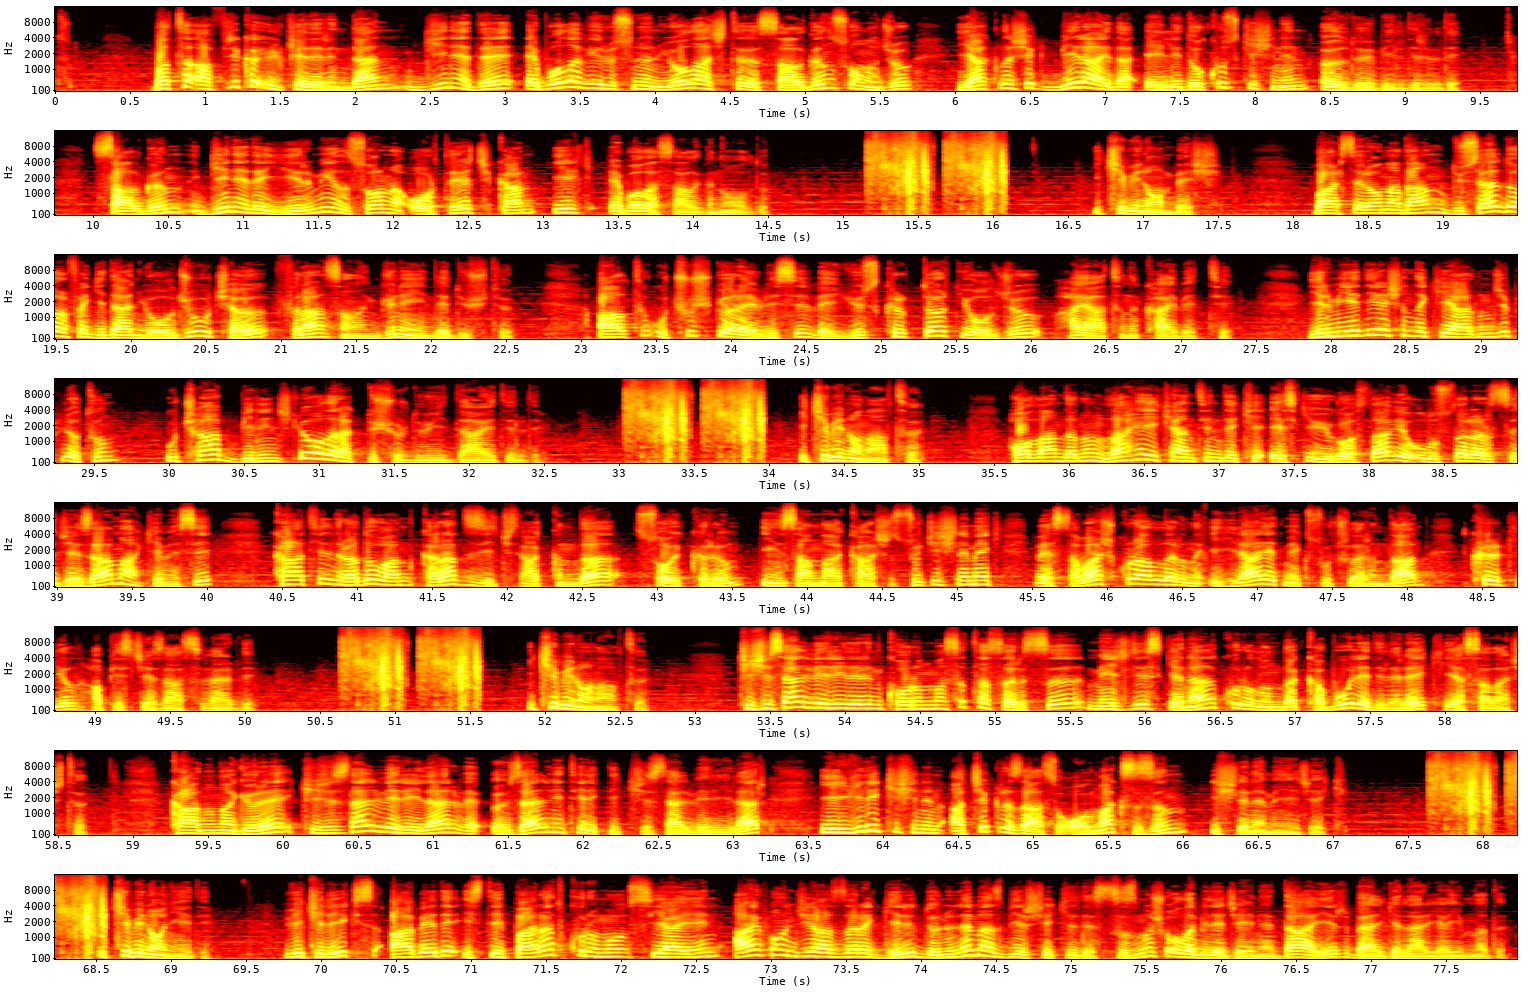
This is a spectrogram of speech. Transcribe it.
Batı Afrika ülkelerinden Gine'de Ebola virüsünün yol açtığı salgın sonucu yaklaşık bir ayda 59 kişinin öldüğü bildirildi. Salgın Gine'de 20 yıl sonra ortaya çıkan ilk Ebola salgını oldu. 2015. Barcelona'dan Düsseldorf'a giden yolcu uçağı Fransa'nın güneyinde düştü. 6 uçuş görevlisi ve 144 yolcu hayatını kaybetti. 27 yaşındaki yardımcı pilotun uçağı bilinçli olarak düşürdüğü iddia edildi. 2016 Hollanda'nın Lahey kentindeki eski Yugoslavya Uluslararası Ceza Mahkemesi katil Radovan Karadzic hakkında soykırım, insanlığa karşı suç işlemek ve savaş kurallarını ihlal etmek suçlarından 40 yıl hapis cezası verdi. 2016 Kişisel verilerin korunması tasarısı Meclis Genel Kurulu'nda kabul edilerek yasalaştı. Kanuna göre kişisel veriler ve özel nitelikli kişisel veriler ilgili kişinin açık rızası olmaksızın işlenemeyecek. 2017 Wikileaks, ABD İstihbarat Kurumu CIA'nin iPhone cihazlara geri dönülemez bir şekilde sızmış olabileceğine dair belgeler yayımladı.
